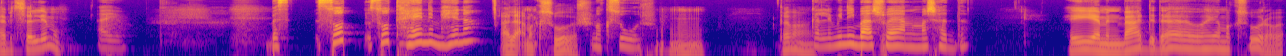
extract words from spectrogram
آه بتسلمه أيوه. بس صوت صوت هانم هنا؟ آه لا مكسور. مكسور. مم. طبعا كلميني بقى شوية عن المشهد ده. هي من بعد ده وهي مكسورة بقى.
